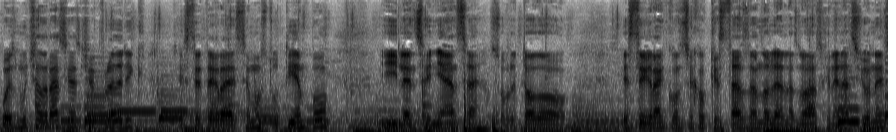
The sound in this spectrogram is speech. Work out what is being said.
Pues muchas gracias, Chef Frederick. Este, te agradecemos tu tiempo y la enseñanza, sobre todo este gran consejo que estás dándole a las nuevas generaciones,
